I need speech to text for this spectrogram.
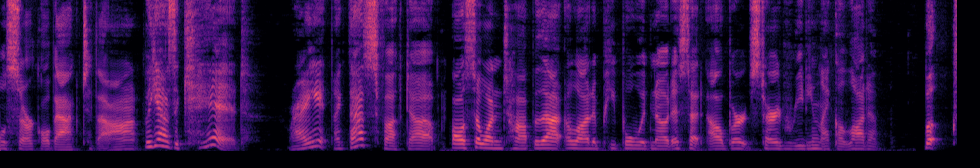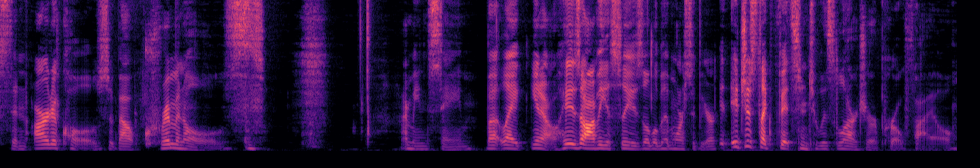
We'll circle back to that. But yeah, as a kid, right? Like that's fucked up. Also, on top of that, a lot of people would notice that Albert started reading like a lot of books and articles about criminals. I mean, same. But, like, you know, his obviously is a little bit more severe. It, it, just, like, fits into his larger profile.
